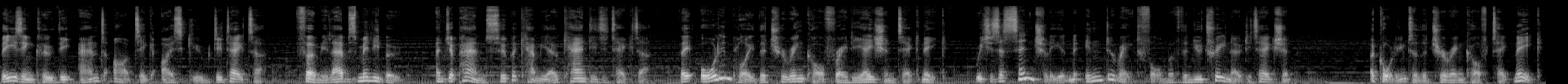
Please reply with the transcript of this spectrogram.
These include the Antarctic IceCube Detector, Fermilab's MiniBooNE, and Japan's Super-Kamiokande Detector. They all employ the Cherenkov radiation technique, which is essentially an indirect form of the neutrino detection. According to the Cherenkov technique,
